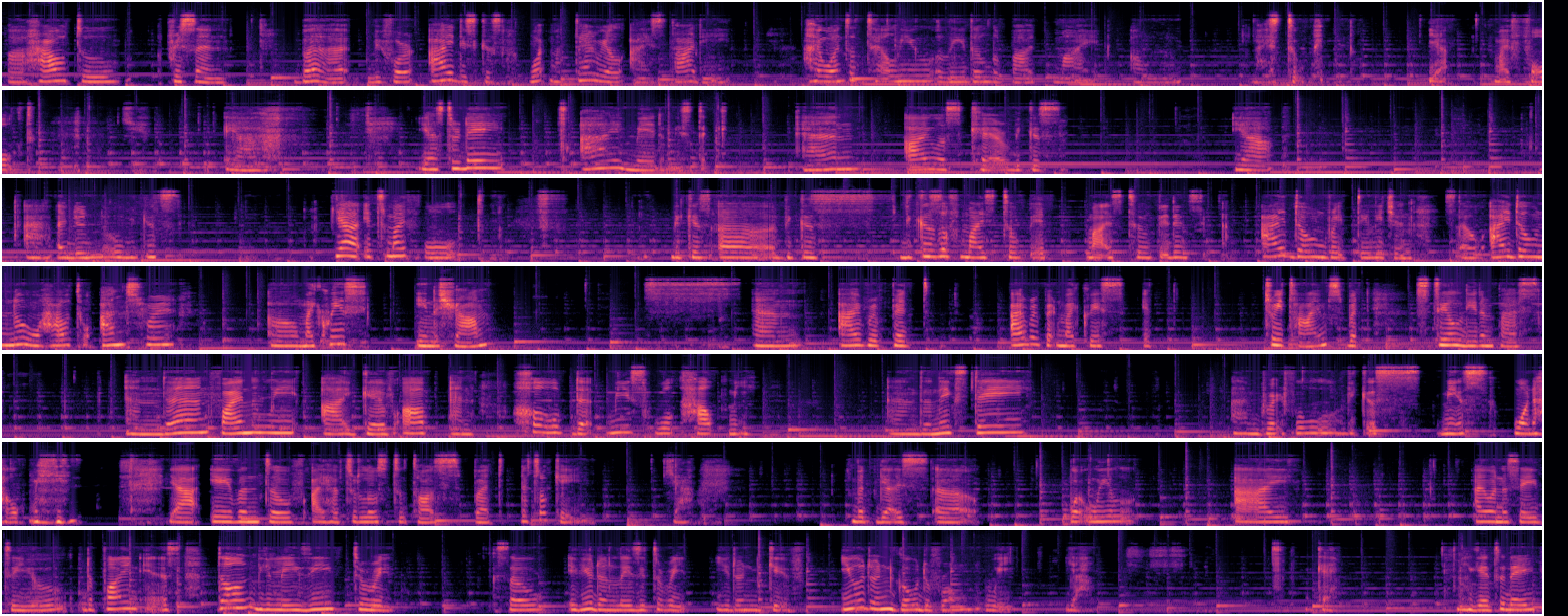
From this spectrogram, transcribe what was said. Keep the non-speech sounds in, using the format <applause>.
uh, how to present. But before I discuss what material I study, I want to tell you a little about my um my stupid yeah my fault yeah yesterday I made a mistake and I was scared because yeah I, don't know because yeah it's my fault. Because uh because because of my stupid my stupidity I don't read diligent so I don't know how to answer uh, my quiz in the sham. And I repeat I repeat my quiz it three times but still didn't pass. And then finally I gave up and hoped that Miss would help me. And the next day I'm grateful because Miss wanna help me. <laughs> yeah, even though I have to lose two thoughts, but that's okay. Yeah. But guys, uh, what will I I want to say to you the point is don't be lazy to read. So if you don't lazy to read, you don't give. You don't go the wrong way. Yeah. Okay. <laughs> Okay, today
